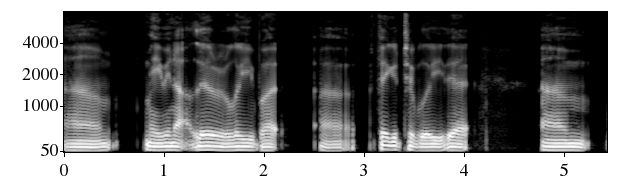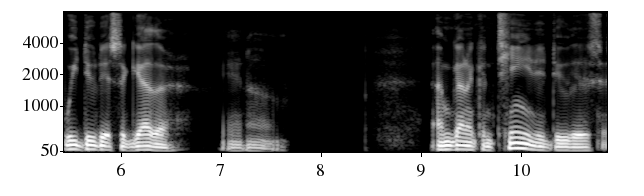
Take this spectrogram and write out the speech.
um, maybe not literally, but uh, figuratively, that um, we do this together. And um, I'm going to continue to do this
